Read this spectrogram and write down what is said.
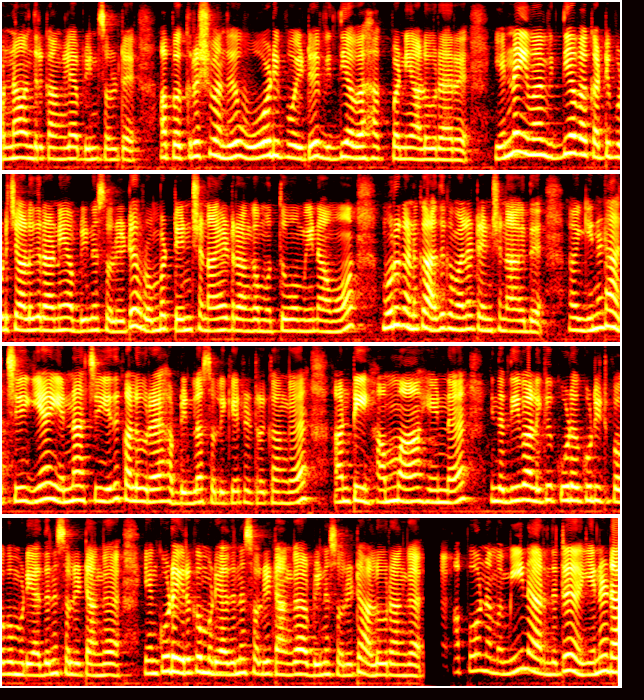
ஒன்றா வந்திருக்காங்களே அப்படின்னு சொல்லிட்டு அப்போ கிருஷ் வந்து ஓடி போயிட்டு வித்யாவை ஹக் பண்ணி அழுகுறாரு. என்ன இவன்? வித்யாவை கட்டி பிடிச்சி அழுகுறானே அப்படின்னு சொல்லிட்டு ரொம்ப டென்ஷன் ஆகிடுறாங்க முத்துவும் மீனாவும். முருகனுக்கு அதுக்கு மேலே டென்ஷன் ஆகுது. என்னடாச்சு? என்னடா ஆச்சு ஏன் என்னாச்சு? எதுக்கு அழுகுற அப்படின்லாம் சொல்லி கேட்டுட்ருக்காங்க. ஆண்டி அம்மா என்ன? இந்த தீபாவளிக்கு கூட கூட்டிகிட்டு போக முடியாதுன்னு சொல்லிட்டாங்க. என் கூட இருக்க முடியாதுன்னு சொல்லிட்டாங்க அப்படின்னு சொல்லிட்டு அழுகுறாங்க அப்போது நம்ம மீனாக இருந்துட்டு என்னடா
